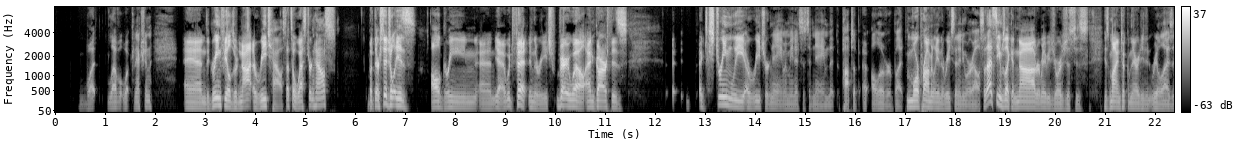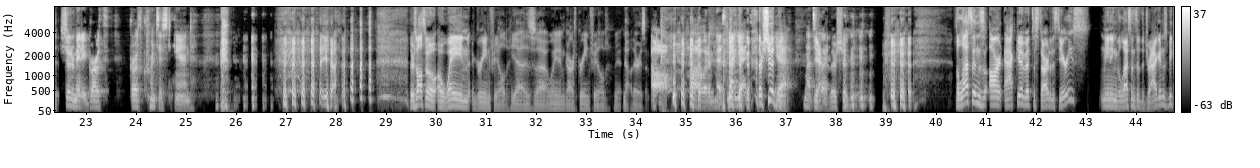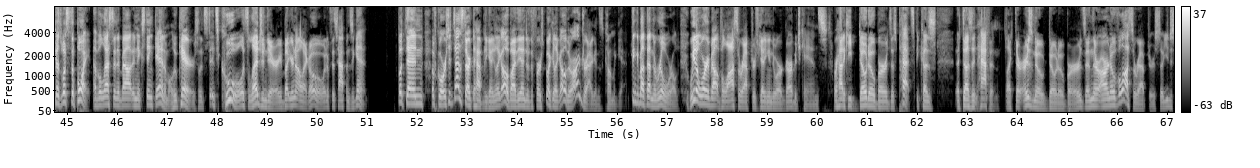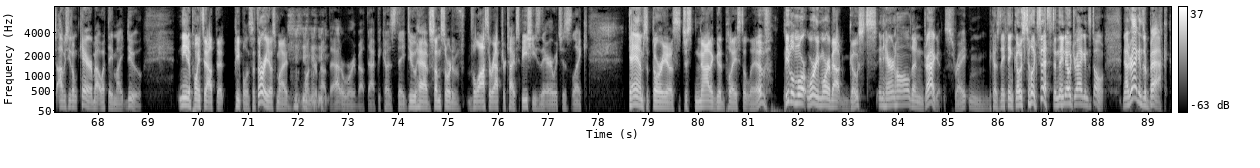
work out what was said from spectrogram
what level, what connection. And the Greenfields are not a Reach house. That's a Western house, but their sigil is all green, and yeah, it would fit in the Reach very well. And Garth is extremely a reacher name. I mean, it's just a name that pops up uh, all over, but more prominently in the reach than anywhere else. So that seems like a nod, or maybe George just his his mind took him there and he didn't realize it. Should have made it Garth Garth Quintus hand. yeah. There's also a Wayne Greenfield. Yeah, is uh, Wayne and Garth Greenfield. Yeah, no, there isn't. Oh, oh I would have missed. Not yet. there should be. yeah, be. Not yeah, late. there should be. the lessons aren't active at the start of the series, meaning the lessons of the dragons, because what's the point of a lesson about an extinct animal? Who cares? It's it's cool, it's legendary, but you're not like, oh, what if this happens again? But then, of course, it does start to happen again. You're like, oh, by the end of the first book, you're like, oh, there are dragons come again. Think about that in the real world. We don't worry about velociraptors getting into our garbage cans or how to keep dodo birds as pets because it doesn't happen. Like there is no dodo birds and there are no velociraptors. So you just obviously don't care about what they might do. Nina points out that people in Sothoryos might wonder about that or worry about that because they do have some sort of velociraptor type species there, which is like, damn, Sothoryos is just not a good place to live. People more worry more about ghosts in Harrenhal than dragons, right? Mm, because they think ghosts still exist and they know dragons don't. Now dragons are back,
